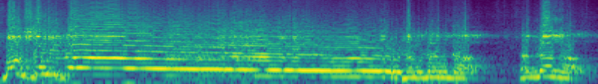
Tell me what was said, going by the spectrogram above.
목소리다. 감사합니다. 감사합니다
